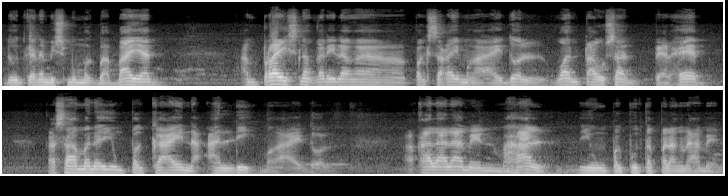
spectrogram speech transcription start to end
doon ka na mismo magbabayad. Ang price ng kanilang ah, pagsakay mga idol, 1,000 per head. Kasama na yung pagkain na only mga idol. Akala namin mahal yung pagpunta pa lang namin.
